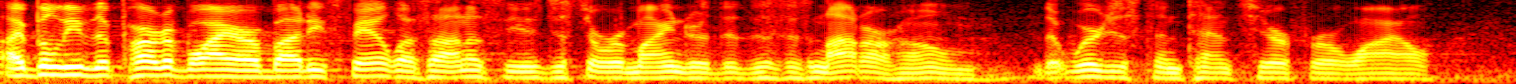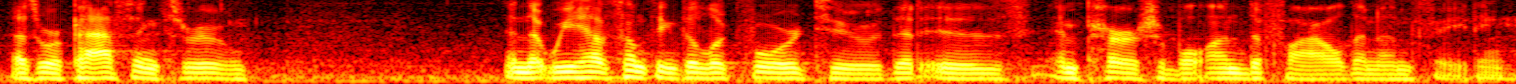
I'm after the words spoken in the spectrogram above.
I believe that part of why our bodies fail us, honestly, is just a reminder that this is not our home, that we're just in tents here for a while as we're passing through, and that we have something to look forward to that is imperishable, undefiled, and unfading.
